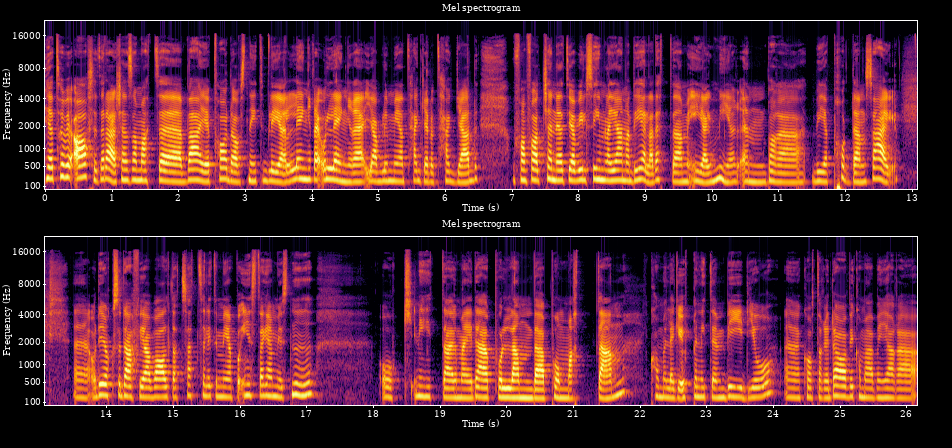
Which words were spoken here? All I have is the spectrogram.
jag tror vi avslutar där. Känns som att uh, varje poddavsnitt blir längre och längre. Jag blir mer taggad och taggad. Och framförallt känner jag att jag vill så himla gärna dela detta med er mer än bara via podden så här. Uh, och det är också därför jag har valt att satsa lite mer på Instagram just nu. Och ni hittar mig där på Landa på mattan. Kommer lägga upp en liten video uh, kortare idag. Vi kommer även göra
